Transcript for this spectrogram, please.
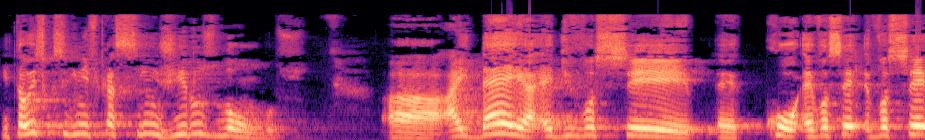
Então, isso que significa cingir os lombos. Ah, a ideia é de você é, é você, é você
